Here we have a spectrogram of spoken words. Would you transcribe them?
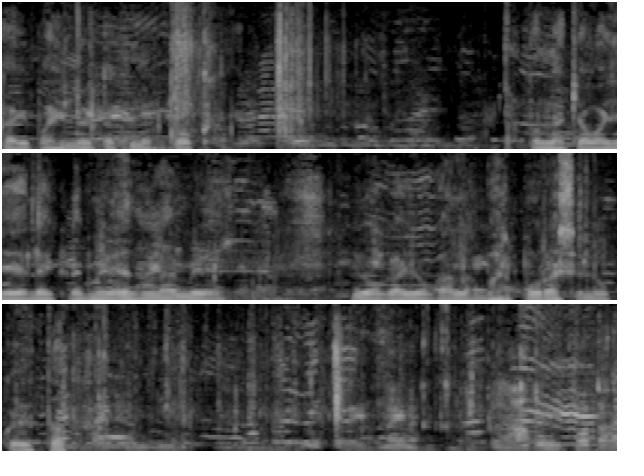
काही पाहिलं टकमकटोक. पुन्हा केव्हा यायला इकडे मिळेल ना मिळेल योगा योगाला भरपूर असे लोक येतात. आपण स्वतः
